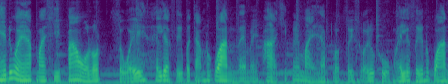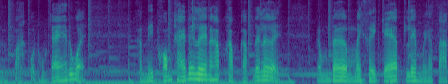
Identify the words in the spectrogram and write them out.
ให้ด้วยครับ มาชี้เป้ารถสวยให้เลือกซื้อประจำทุกวันแต่ไม่พลาดคลิปใหม่ๆครับรถสวยๆถูกๆมาให้เลือกซื้อทุกวัน ฝากกดถูกใจให้ด้วย คันนี้พร้อมใช้ได้เลยนะครับ ขับกลับได้เลย เดิมๆไม่เคยแก๊สเล่มเอกสาร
